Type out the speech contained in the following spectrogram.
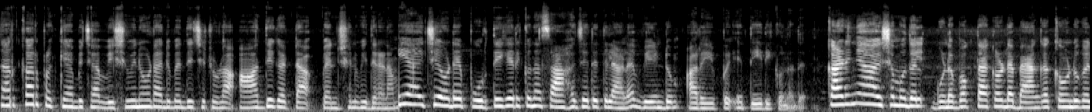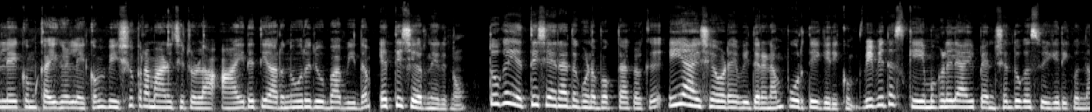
സർക്കാർ പ്രഖ്യാപിച്ച വിഷുവിനോടനുബന്ധിച്ചിട്ടുള്ള ആദ്യഘട്ട പെൻഷൻ വിതരണം ഈ ആഴ്ചയോടെ പൂർത്തീകരിക്കുന്ന സാഹചര്യത്തിലാണ് വീണ്ടും അറിയിപ്പ് എത്തിയിരിക്കുന്നത്. കഴിഞ്ഞ ആഴ്ച മുതൽ ഗുണഭോക്താക്കളുടെ ബാങ്ക് അക്കൗണ്ടുകളിലേക്കും കൈകളിലേക്കും വിഷു പ്രമാണിച്ചിട്ടുള്ള ആയിരത്തി രൂപ വീതം എത്തിച്ചേർന്നിരുന്നു. തുക എത്തിച്ചേരാത്ത ഗുണഭോക്താക്കൾക്ക് ഈ ആഴ്ചയോടെ വിതരണം പൂർത്തീകരിക്കും. വിവിധ സ്കീമുകളിലായി പെൻഷൻ തുക സ്വീകരിക്കുന്ന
